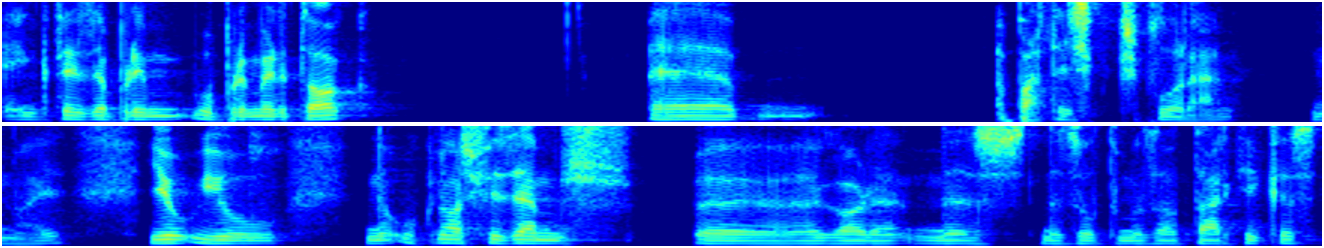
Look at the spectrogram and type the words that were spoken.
em que tens prim, o primeiro toque, uh, epá, tens que explorar, não é? Eu, eu, o que nós fizemos uh, agora nas, nas últimas autárquicas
